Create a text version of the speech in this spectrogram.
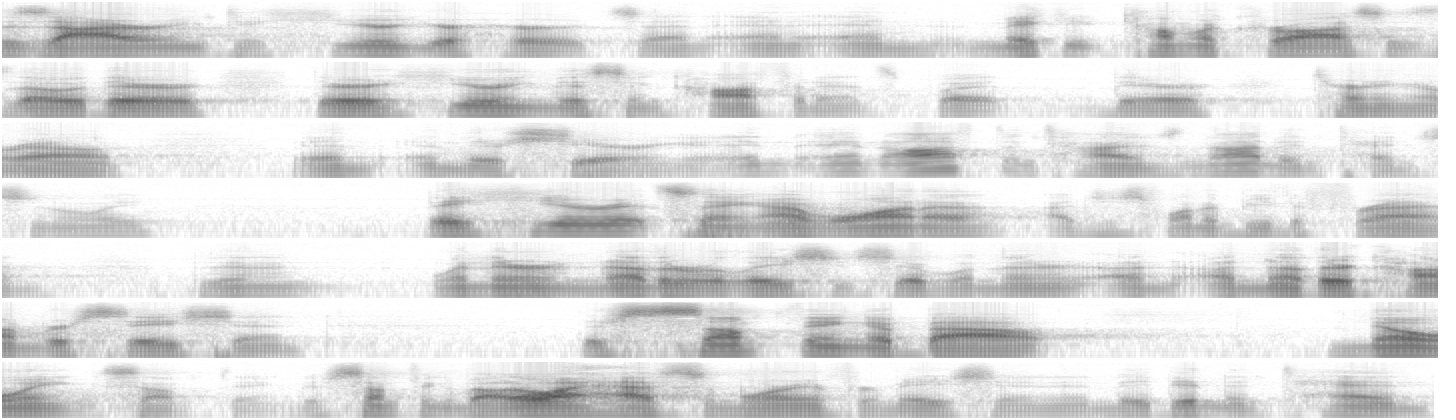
desiring to hear your hurts and, and, and make it come across as though they're, they're hearing this in confidence, but they're turning around and, and they're sharing it. And, and oftentimes, not intentionally, they hear it saying, I want to, I just want to be the friend. But then when they're in another relationship, when they're in another conversation, there's something about knowing something. There's something about, oh, I have some more information. And they didn't intend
